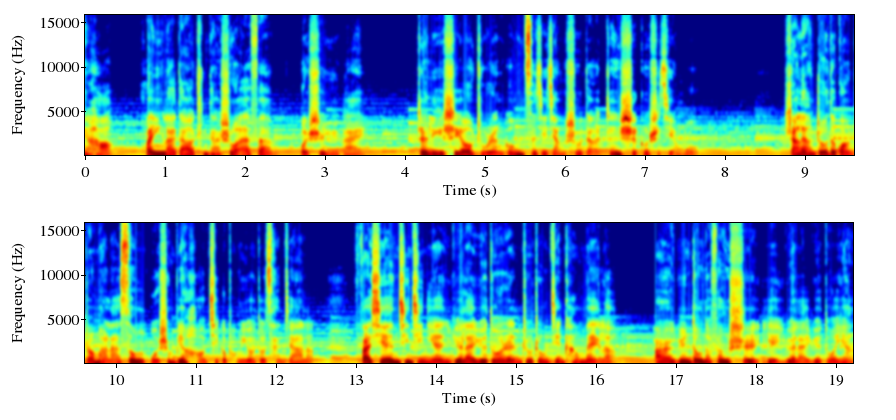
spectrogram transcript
你好，欢迎来到听他说 FM，我是雨白，这里是由主人公自己讲述的真实故事节目。上两周的广州马拉松，我身边好几个朋友都参加了，发现近几年越来越多人注重健康美了，而运动的方式也越来越多样。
